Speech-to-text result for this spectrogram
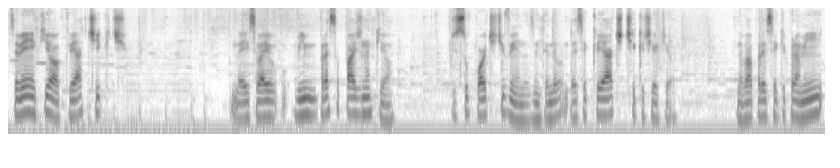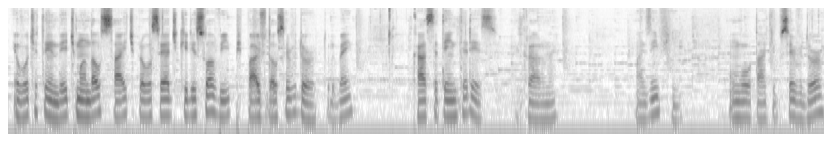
Você vem aqui, ó, criar ticket. Daí você vai vir para essa página aqui, ó, de suporte de vendas, entendeu? Daí você criar ticket aqui, ó. Vai aparecer aqui para mim, eu vou te atender, te mandar o site para você adquirir sua VIP para ajudar o servidor, tudo bem? Caso você tenha interesse, é claro, né? Mas enfim, vamos voltar aqui pro servidor.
